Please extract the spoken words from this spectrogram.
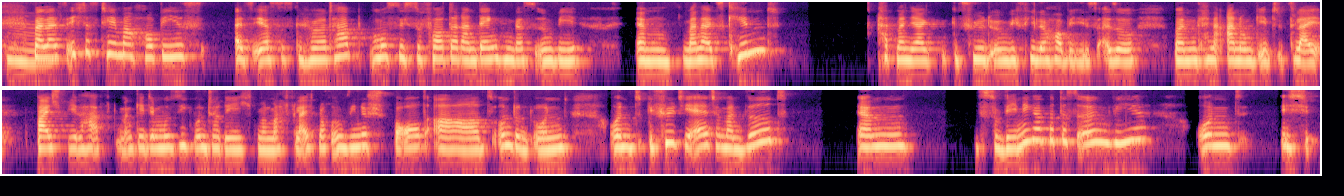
Hm. Weil als ich das Thema Hobbys als erstes gehört habe, musste ich sofort daran denken, dass irgendwie ähm, man als Kind hat man ja gefühlt irgendwie viele Hobbys. Also man, keine Ahnung, geht vielleicht beispielhaft, man geht in Musikunterricht, man macht vielleicht noch irgendwie eine Sportart und, und, und. Und gefühlt, je älter man wird, ähm, desto weniger wird das irgendwie. Und ich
